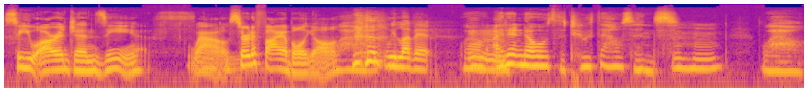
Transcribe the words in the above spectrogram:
So you are a Gen Z. Yes. Wow. Certifiable, y'all. we love it. Wow, I didn't know it was the 2000s. Mm-hmm. Wow.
